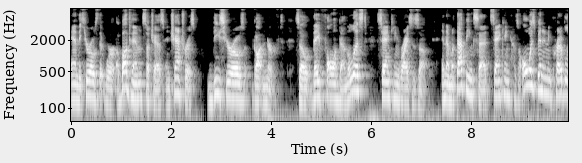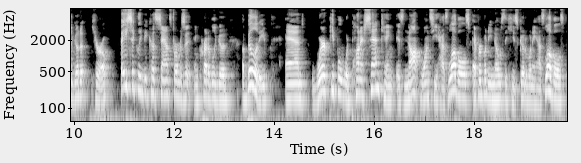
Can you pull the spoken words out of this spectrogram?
and the heroes that were above him, such as Enchantress, these heroes got nerfed. So they've fallen down the list. Sand King rises up. And then with that being said, Sand King has always been an incredibly good hero, basically because Sandstorm is an incredibly good ability, and where people would punish Sand King is not once he has levels. Everybody knows that he's good when he has levels.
